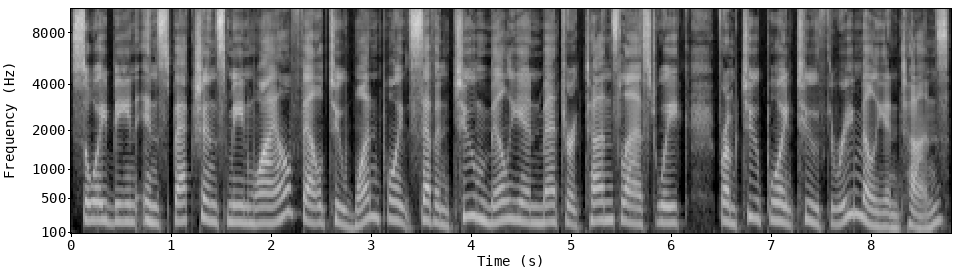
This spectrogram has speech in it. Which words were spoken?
Soybean inspections, meanwhile, fell to 1.72 million metric tons last week from 2.23 million tons.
